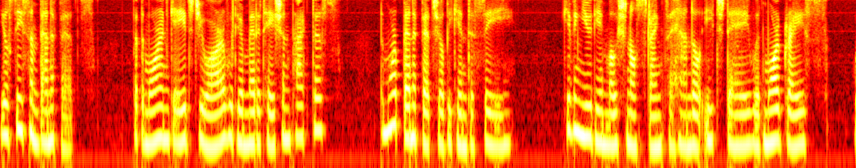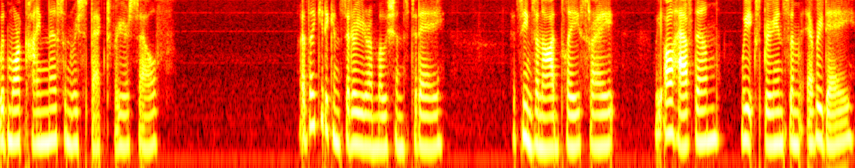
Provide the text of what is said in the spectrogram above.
you'll see some benefits. But the more engaged you are with your meditation practice, the more benefits you'll begin to see giving you the emotional strength to handle each day with more grace, with more kindness and respect for yourself. I'd like you to consider your emotions today. It seems an odd place, right? We all have them, we experience them every day.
